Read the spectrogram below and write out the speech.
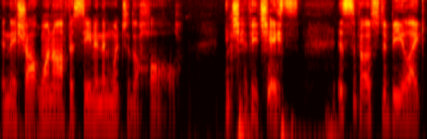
and they shot one office scene and then went to the hall, and Chevy Chase is supposed to be like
